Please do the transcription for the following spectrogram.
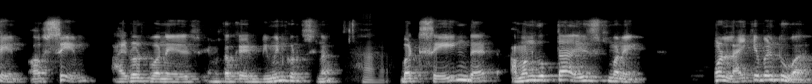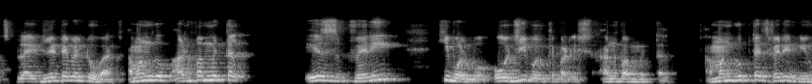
same of same I don't মানে আমি কাউকে ডিমিন করছি না হ্যাঁ হ্যাঁ But saying that Aman Gupta is money more likable to watch, like relatable to watch. Aman Gupta, Anupam Mittal কি বলব ওজি বলতে পারিস Anupam Mittal Aman Gupta is very new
